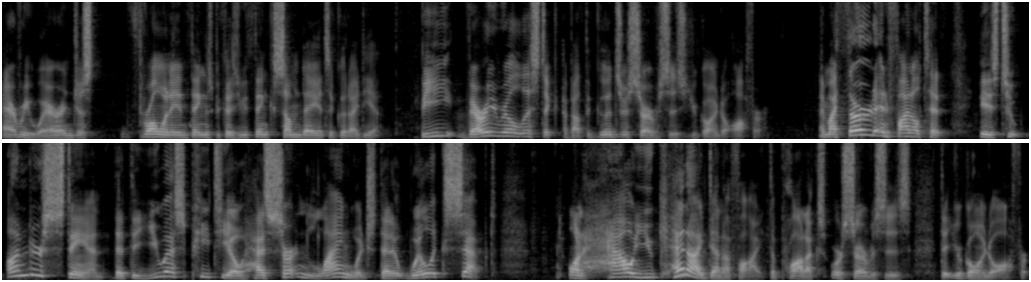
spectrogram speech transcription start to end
everywhere and just throwing in things because you think someday it's a good idea. Be very realistic about the goods or services you're going to offer. And my third and final tip is to understand that the USPTO has certain language that it will accept on how you can identify the products or services that you're going to offer.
